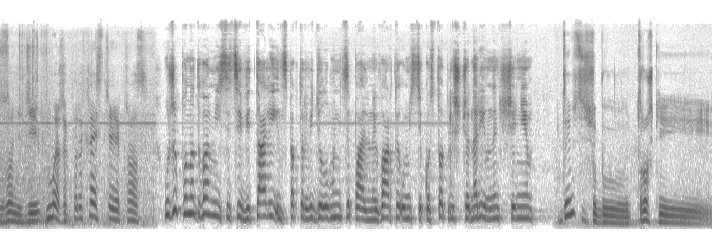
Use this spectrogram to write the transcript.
в зоні дії в межах перехрестя якраз. Уже понад два місяці в Італії інспектор відділу муніципальної варти у місті Костопіль, що на Рівненщині. Дивимося, щоб трошки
